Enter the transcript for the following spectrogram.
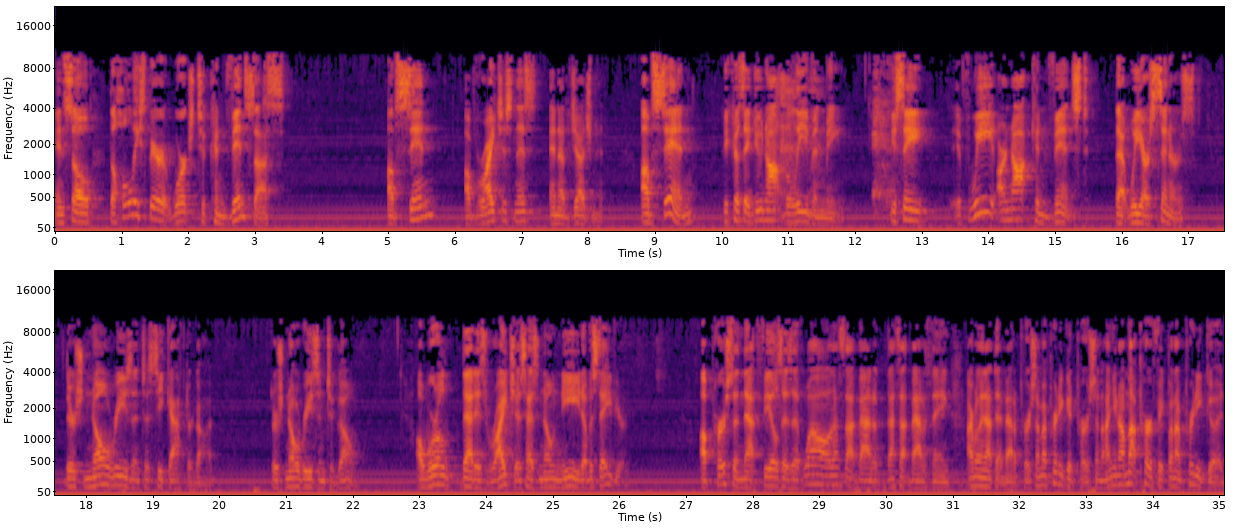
And so the Holy Spirit works to convince us of sin, of righteousness and of judgment. Of sin, because they do not believe in me. You see, if we are not convinced that we are sinners, there's no reason to seek after God. There's no reason to go. A world that is righteous has no need of a savior. A person that feels as if, well, that's not bad. That's not bad a thing. I'm really not that bad a person. I'm a pretty good person. I, you know, I'm not perfect, but I'm pretty good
